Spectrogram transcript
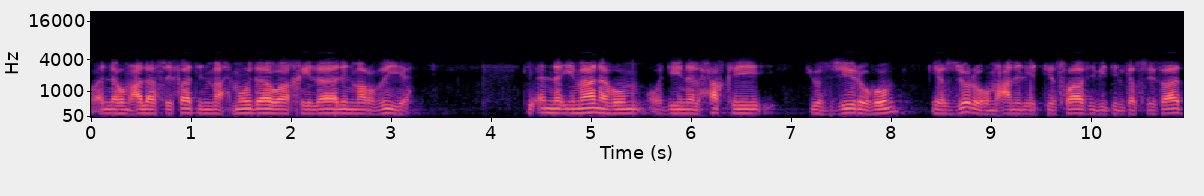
وأنهم على صفات محمودة وخلال مرضية. لأن إيمانهم ودين الحق يزجرهم يزجرهم عن الاتصاف بتلك الصفات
